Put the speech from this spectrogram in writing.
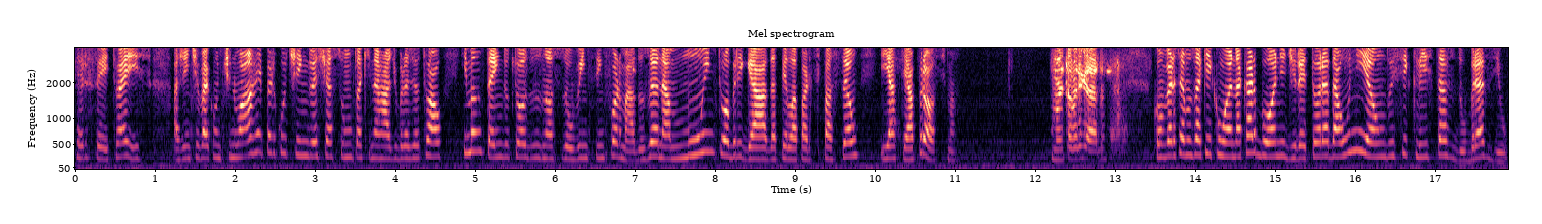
Perfeito, é isso. A gente vai continuar repercutindo este assunto aqui na Rádio Brasil Atual e mantendo todos os nossos ouvintes informados. Ana, muito obrigada pela participação e até a próxima. Muito obrigada. Conversamos aqui com Ana Carbone, diretora da União dos Ciclistas do Brasil.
